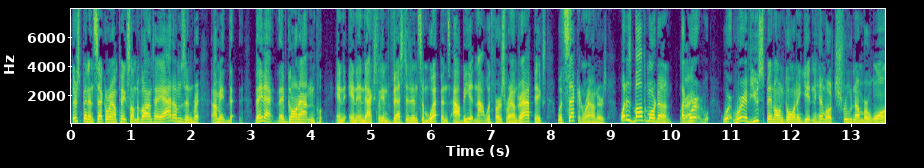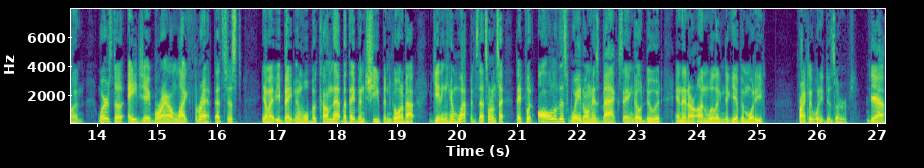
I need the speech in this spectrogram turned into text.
they're spending second round picks on Davante Adams, and I mean they've they've gone out and, and and and actually invested in some weapons, albeit not with first round draft picks, with second rounders. What has Baltimore done? Like Right. where, where where have you spent on going and getting him a true number one? Where's the AJ Brown like threat? That's just you know maybe Bateman will become that, but they've been cheap in going about getting him weapons. That's what I'm saying. They put all of this weight on his back, saying go do it, and then are unwilling to give him what he, frankly, what he deserves, Yeah,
